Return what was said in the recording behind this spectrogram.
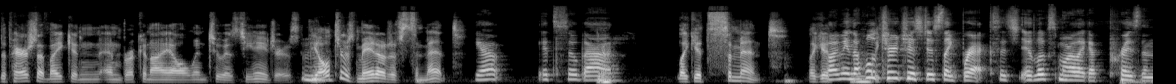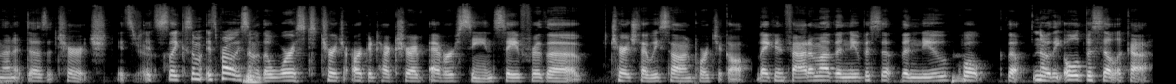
The parish that Mike and, and Brooke and I all went to as teenagers, Mhm. the altar is made out of cement. Yep. It's so bad. Like it's cement. Like it, Well, I mean, the whole like- church is just like bricks. It's, it looks more like a prison than it does a church. It's Yeah. it's like some. It's probably some of the worst church architecture I've ever seen, save for the church that we saw in Portugal, like in Fatima, the new basi- the new quote the no the old basilica,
